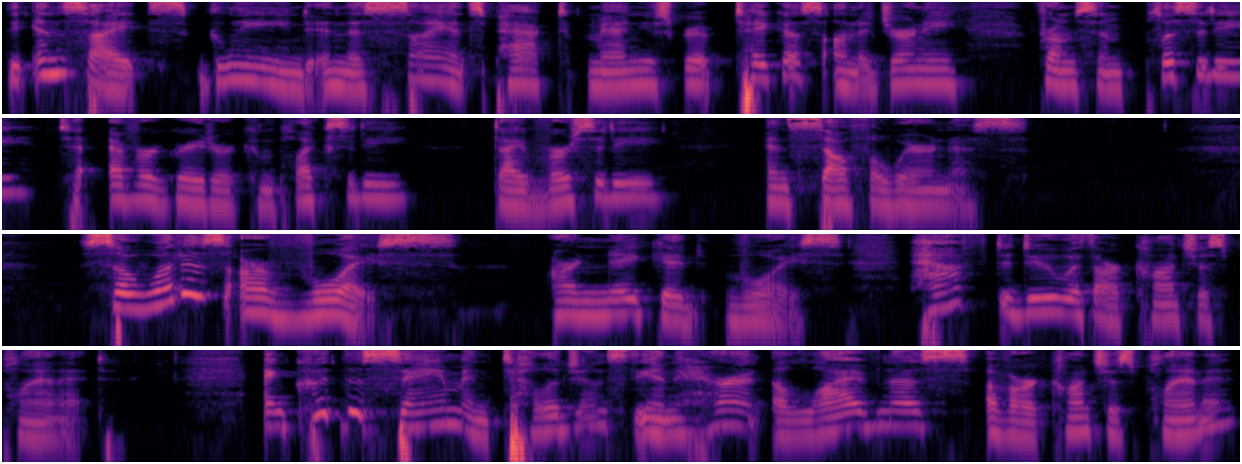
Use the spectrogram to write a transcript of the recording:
The insights gleaned in this science packed manuscript take us on a journey from simplicity to ever greater complexity, diversity, and self awareness. So, what does our voice, our naked voice, have to do with our conscious planet? And could the same intelligence, the inherent aliveness of our conscious planet,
